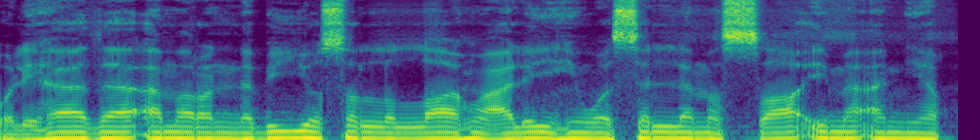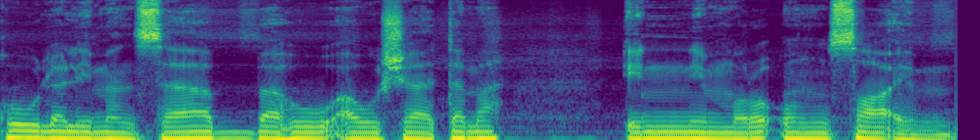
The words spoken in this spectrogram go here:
ولهذا أمر النبي صلى الله عليه وسلم الصائم أن يقول لمن سابه أو شاتمه إني امرؤ صائم.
